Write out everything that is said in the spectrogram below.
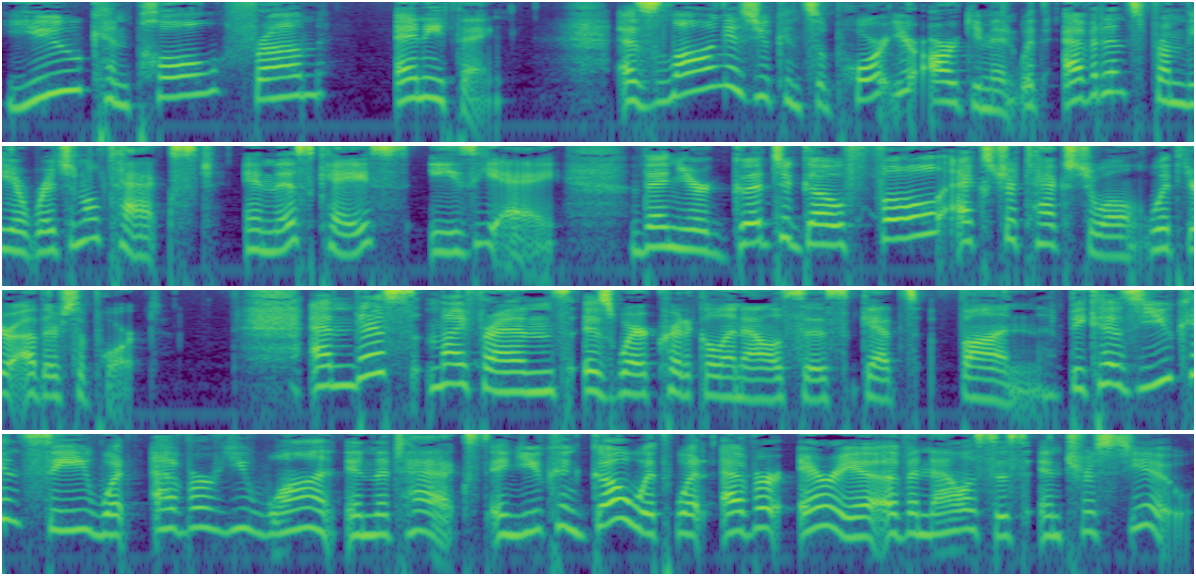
you can pull from anything. As long as you can support your argument with evidence from the original text, in this case, Easy A, then you're good to go full extra textual with your other support. And this, my friends, is where critical analysis gets fun because you can see whatever you want in the text and you can go with whatever area of analysis interests you.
